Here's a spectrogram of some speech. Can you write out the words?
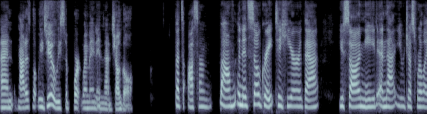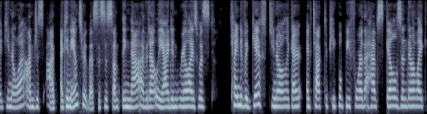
And that is what we do. We support women in that juggle. That's awesome. Um, and it's so great to hear that you saw a need and that you just were like, you know what, I'm just, I, I can answer this. This is something that evidently I didn't realize was kind of a gift. You know, like I, I've talked to people before that have skills and they're like,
